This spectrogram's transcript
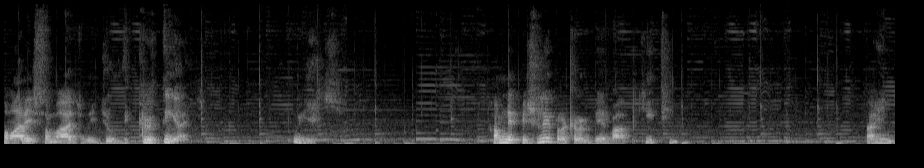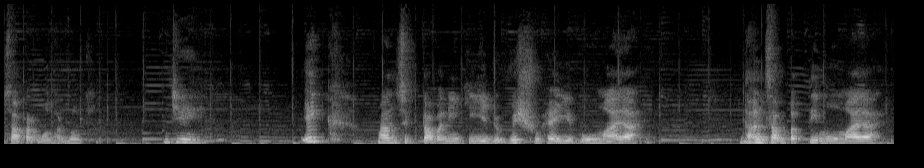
हमारे समाज में जो विकृति आई वो यही हमने पिछले प्रकरण में बात की थी अहिंसा परमो धर्मों की। जी। एक मानसिकता बनी कि ये जो विश्व है ये मोह माया है। धन संपत्ति मोह माया है।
